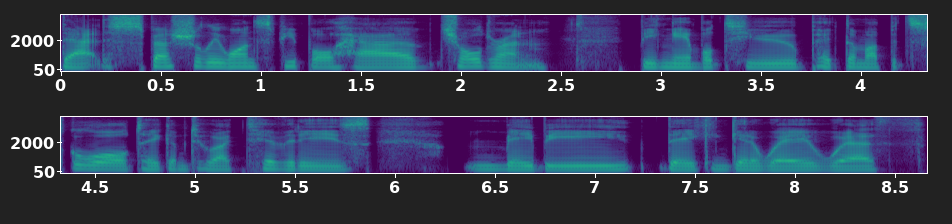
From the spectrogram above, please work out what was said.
that especially once people have children, being able to pick them up at school, take them to activities, maybe they can get away with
